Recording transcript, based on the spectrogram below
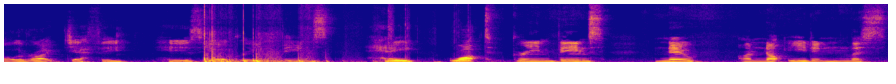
Alright, Jeffy, here's your green beans. Hey, what? Green beans? No, I'm not eating this.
